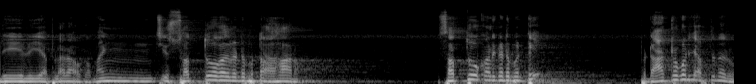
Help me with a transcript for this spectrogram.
లీలియ పిల్లరా ఒక మంచి సత్తువ కలిగినటువంటి ఆహారం. సత్తువ కలిగినటువంటి ఇప్పుడు డాక్టర్ కూడా చెప్తున్నారు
